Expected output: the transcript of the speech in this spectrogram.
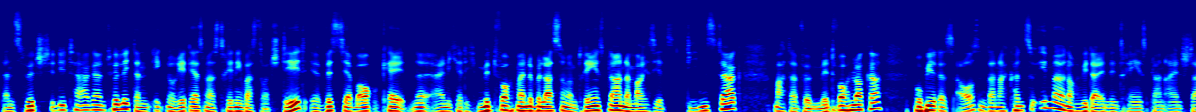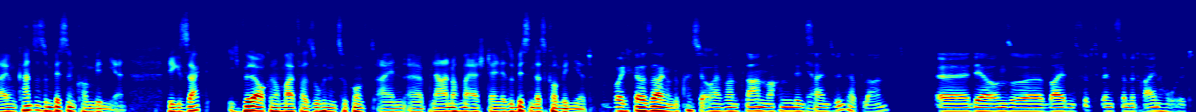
dann switcht ihr die Tage natürlich, dann ignoriert ihr erstmal das Training, was dort steht. Ihr wisst ja aber auch, okay, ne, eigentlich hätte ich Mittwoch meine Belastung im Trainingsplan, dann mache ich es jetzt Dienstag, macht dann für Mittwoch locker, probiert es aus und danach kannst du immer noch wieder in den Trainingsplan einsteigen und kannst es so ein bisschen kombinieren. Wie gesagt, ich will auch nochmal versuchen, in Zukunft einen äh, Plan nochmal erstellen, der so ein bisschen das kombiniert. Wollte ich gerade sagen, du kannst ja auch einfach einen Plan machen, den Ja. Science Winterplan. Äh, der unsere beiden Swift-Events damit reinholt.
